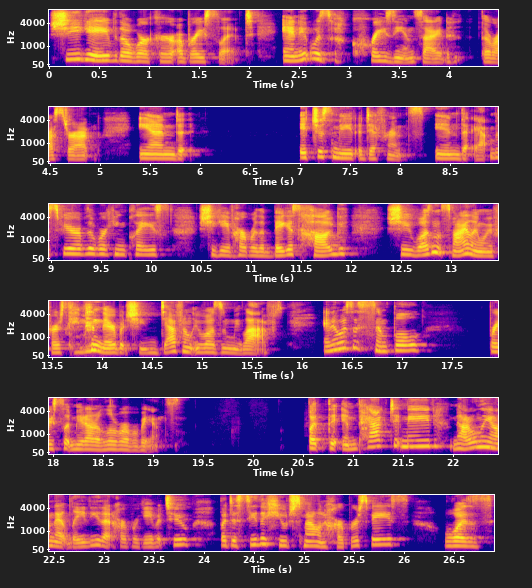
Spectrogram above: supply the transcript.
she gave the worker a bracelet, and it was crazy inside the restaurant, and it just made a difference in the atmosphere of the working place. She gave Harper the biggest hug. She wasn't smiling when we first came in there, but she definitely was when we left. And it was a simple bracelet made out of little rubber bands. But the impact it made, not only on that lady that Harper gave it to, but to see the huge smile on Harper's face was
